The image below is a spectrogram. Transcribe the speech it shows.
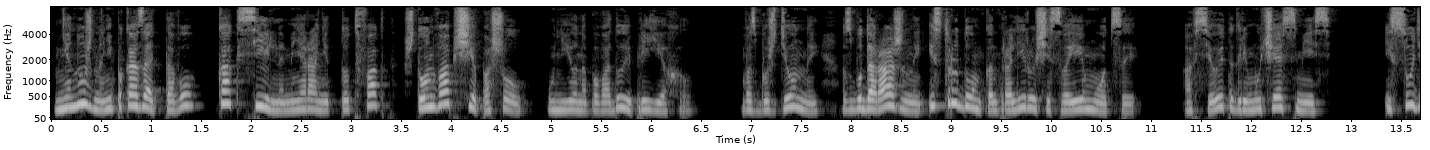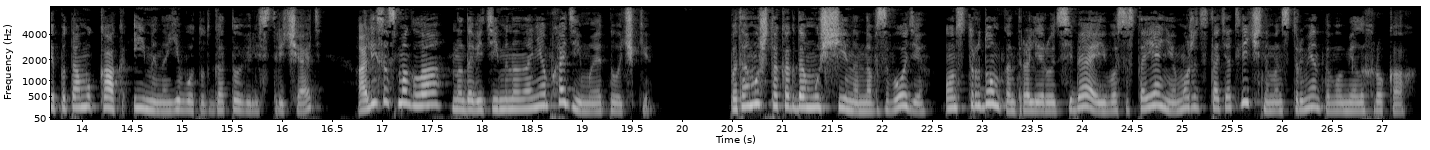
Мне нужно не показать того, как сильно меня ранит тот факт, что он вообще пошел у нее на поводу и приехал возбужденный, взбудораженный и с трудом контролирующий свои эмоции. А все это гремучая смесь. И судя по тому, как именно его тут готовились встречать, Алиса смогла надавить именно на необходимые точки. Потому что, когда мужчина на взводе, он с трудом контролирует себя, и его состояние может стать отличным инструментом в умелых руках.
